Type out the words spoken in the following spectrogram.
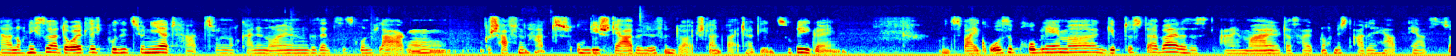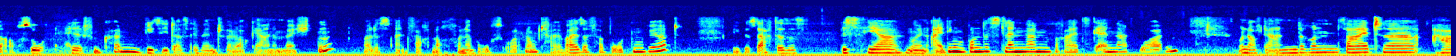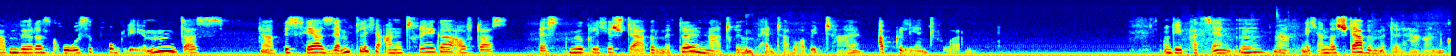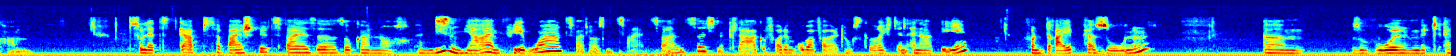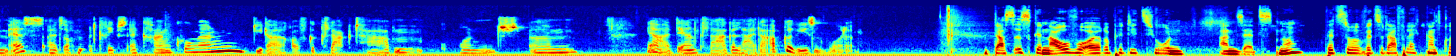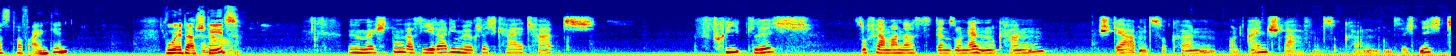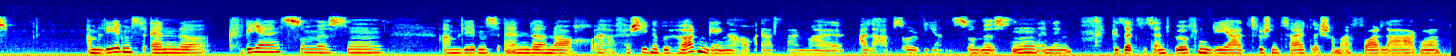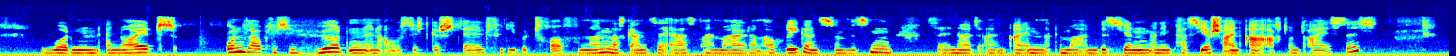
noch nicht so deutlich positioniert hat und noch keine neuen Gesetzesgrundlagen geschaffen hat, um die Sterbehilfe in Deutschland weitergehend zu regeln. Und zwei große Probleme gibt es dabei. Das ist einmal, dass halt noch nicht alle Ärzte auch so helfen können, wie sie das eventuell auch gerne möchten, weil es einfach noch von der Berufsordnung teilweise verboten wird. Wie gesagt, das ist bisher nur in einigen Bundesländern bereits geändert worden. Und auf der anderen Seite haben wir das große Problem, dass ja, bisher sämtliche Anträge auf das bestmögliche Sterbemittel Natriumpentobarbital abgelehnt wurden und die Patienten ja, nicht an das Sterbemittel herankommen. Zuletzt gab es beispielsweise sogar noch in diesem Jahr, im Februar 2022, eine Klage vor dem Oberverwaltungsgericht in NRW von drei Personen, ähm, sowohl mit MS als auch mit Krebserkrankungen, die darauf geklagt haben und ähm, ja, deren Klage leider abgewiesen wurde. Das ist genau, wo eure Petition ansetzt, ne? Willst du, willst du da vielleicht ganz kurz drauf eingehen? Wo ihr da genau. steht? Wir möchten, dass jeder die Möglichkeit hat, friedlich, sofern man das denn so nennen kann, sterben zu können und einschlafen zu können und sich nicht am Lebensende quälen zu müssen, am Lebensende noch ja, verschiedene Behördengänge auch erst einmal alle absolvieren zu müssen. In den Gesetzesentwürfen, die ja zwischenzeitlich schon mal vorlagen, wurden erneut unglaubliche Hürden in Aussicht gestellt für die Betroffenen, das Ganze erst einmal dann auch regeln zu müssen. Es erinnert einen, einen immer ein bisschen an den Passierschein A38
